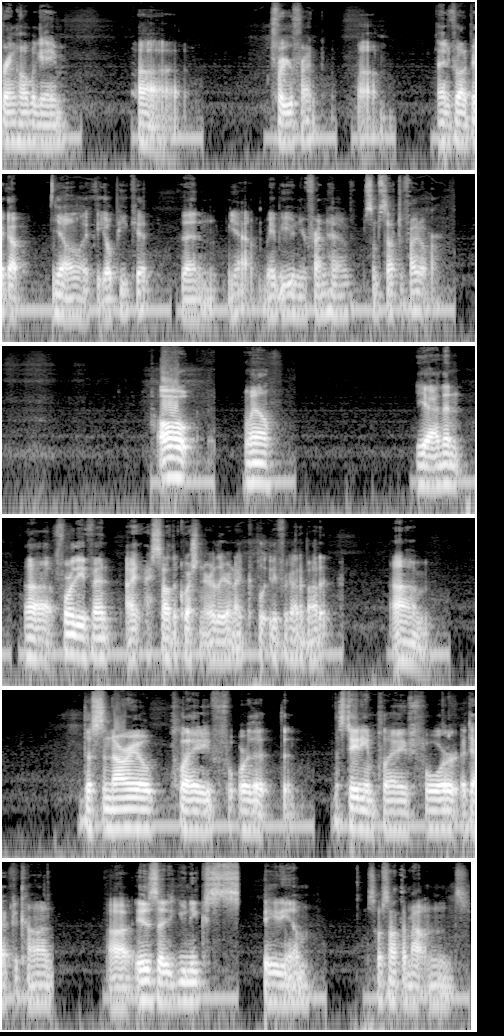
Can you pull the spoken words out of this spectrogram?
bring home a game uh, for your friend. Um, and if you want to pick up you know like the OP kit, then yeah, maybe you and your friend have some stuff to fight over. Oh, well, yeah, and then uh, for the event, I, I saw the question earlier and I completely forgot about it. Um, the scenario play for or the, the, the stadium play for Adepticon uh, is a unique stadium, so it's not the mountains.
